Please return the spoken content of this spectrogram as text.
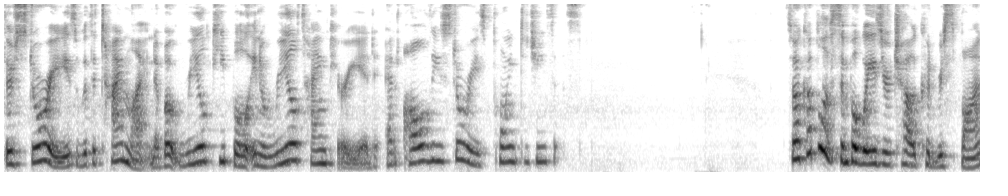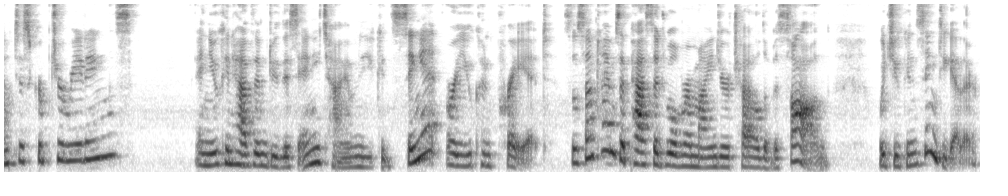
They're stories with a timeline about real people in a real time period, and all these stories point to Jesus. So, a couple of simple ways your child could respond to scripture readings, and you can have them do this anytime. You can sing it or you can pray it. So, sometimes a passage will remind your child of a song which you can sing together.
